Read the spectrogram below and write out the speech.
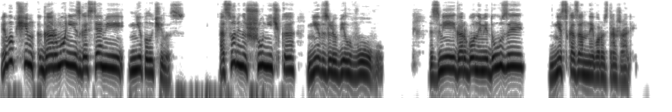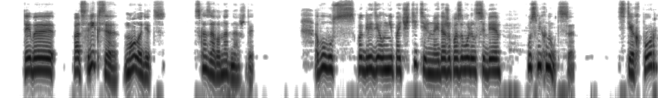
В общем, гармонии с гостями не получилось. Особенно Шунечка не взлюбил Вову. Змеи, горгоны, медузы несказанно его раздражали. — Ты бы подстригся, молодец, — сказал он однажды. Вовус поглядел непочтительно и даже позволил себе усмехнуться. С тех пор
